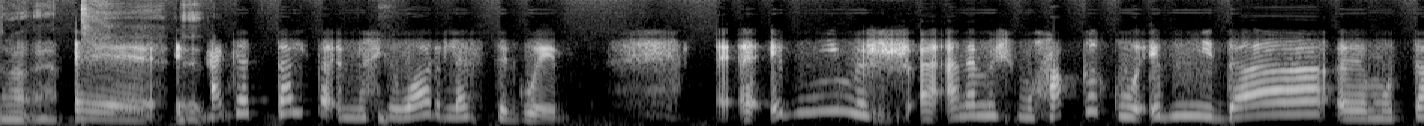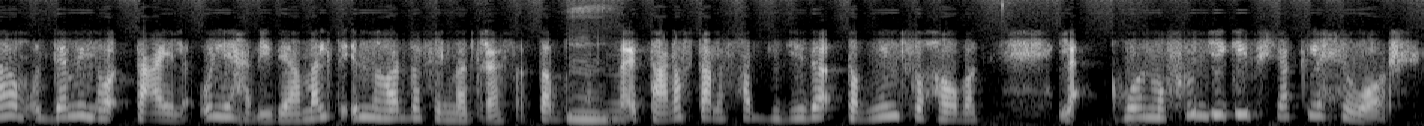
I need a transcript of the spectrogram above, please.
رائع. آه الحاجة الثالثه انه حوار لا استجواب آه ابني مش أنا مش محقق وابني ده آه متهم قدامي اللي هو تعالى قول لي يا حبيبي عملت إيه النهارده في المدرسة؟ طب م. اتعرفت على أصحاب جديدة؟ طب مين صحابك؟ لا هو المفروض يجي بشكل حوار.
